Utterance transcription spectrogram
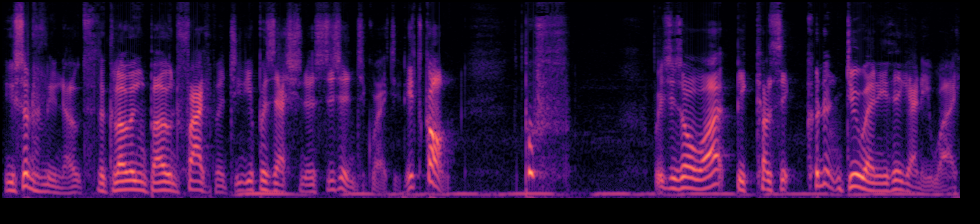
You suddenly note the glowing bone fragment in your possession has disintegrated. It's gone. Poof. Which is alright because it couldn't do anything anyway.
